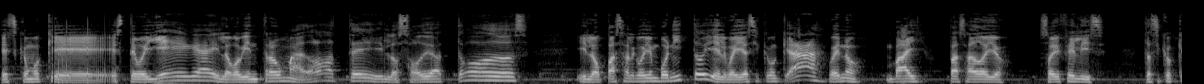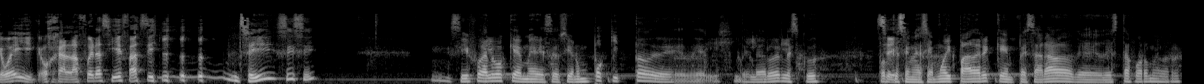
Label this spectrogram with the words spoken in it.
es como que este güey llega y luego bien traumadote y los odio a todos. Y luego pasa algo bien bonito y el güey así como que, ah, bueno, bye, pasado yo, soy feliz. Entonces como que, güey, ojalá fuera así de fácil. Sí, sí, sí. Sí, fue algo que me decepcionó un poquito de- del, del héroe del escudo. Porque Sí. se me hacía muy padre que empezara de, de esta forma, ¿verdad?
